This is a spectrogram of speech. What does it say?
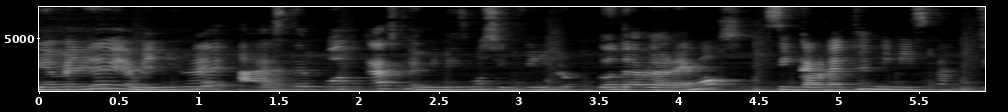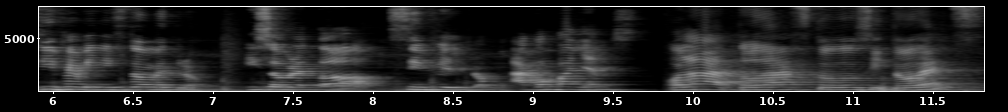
Bienvenida y bienvenida a este podcast Feminismo sin filtro, donde hablaremos sin carnet feminista, sin feministómetro y sobre todo sin filtro. Acompáñanos. Hola a todas, todos y todes.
